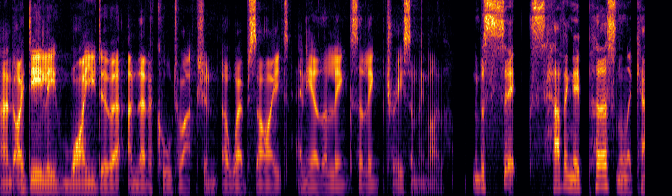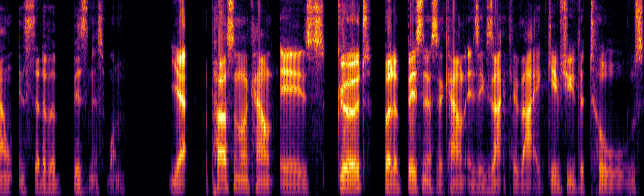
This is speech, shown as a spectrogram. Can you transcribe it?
and ideally why you do it, and then a call to action, a website, any other links, a link tree, something like that. Number six, having a personal account instead of a business one. Yeah, a personal account is good, but a business account is exactly that. It gives you the tools,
